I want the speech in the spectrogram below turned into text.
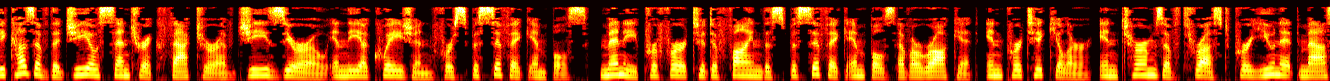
Because of the geocentric factor of g0 in the equation for specific impulse, many prefer to define the specific impulse of a rocket in particular in terms of thrust per unit mass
